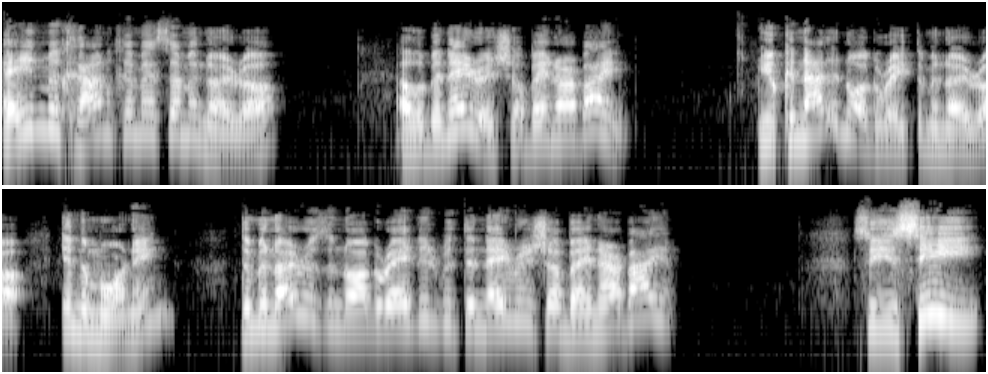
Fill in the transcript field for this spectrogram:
Ein mechanchem es menorah, el. You cannot inaugurate the menorah in the morning. The menorah is inaugurated with the neira shall bein arbayim. So you see,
